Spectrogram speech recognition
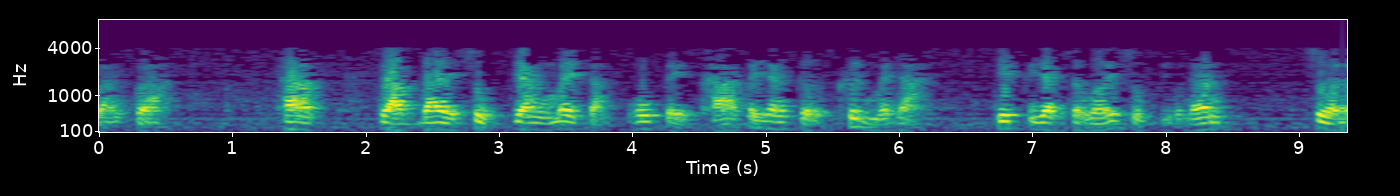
กลางกลางถ้าตราบใดสุขยังไม่ตัดอุเบกขาก็ยังเกิดขึ้นไม่ได้ จิตก็ยังเสวยสุขอยู่นั้น ส่วน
